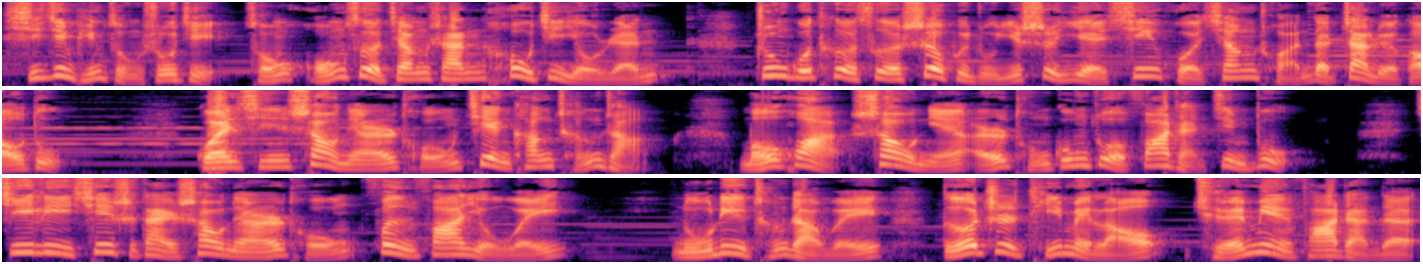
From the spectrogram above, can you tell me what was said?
习近平总书记从“红色江山后继有人，中国特色社会主义事业薪火相传”的战略高度，关心少年儿童健康成长，谋划少年儿童工作发展进步，激励新时代少年儿童奋发有为，努力成长为德智体美劳全面发展的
